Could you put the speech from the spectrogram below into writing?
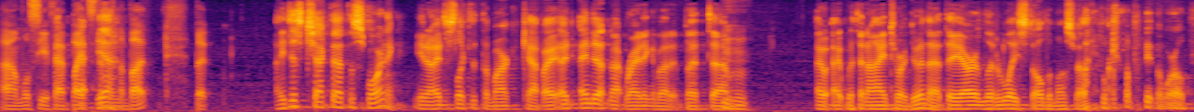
Um, we'll see if that bites them Yeah. in the butt. But I just checked that this morning. You know, I just looked at the market cap. I, I ended up not writing about it, but um, I, I, with an eye toward doing that, they are literally still the most valuable company in the world.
